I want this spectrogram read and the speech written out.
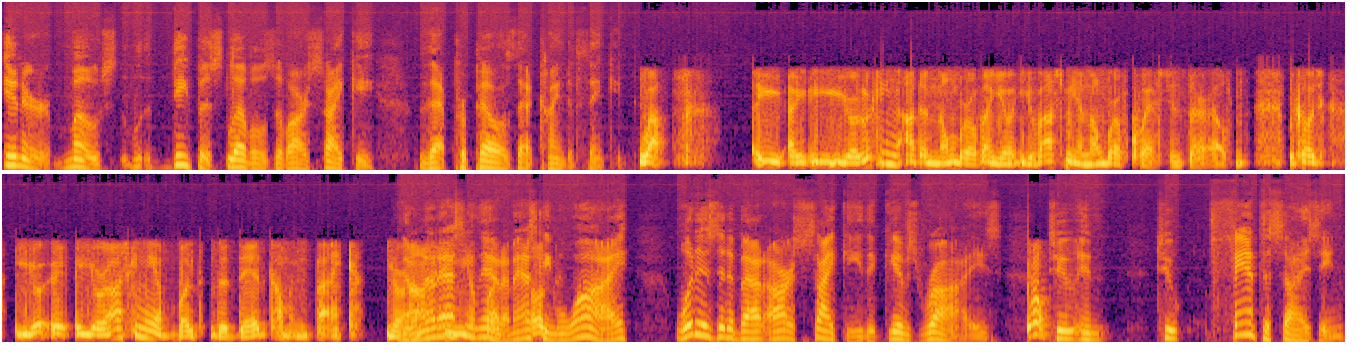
innermost, deepest levels of our psyche that propels that kind of thinking? Well, Uh, you're looking at a number of uh, you, you've asked me a number of questions there, Elton, because you're uh, you're asking me about the dead coming back. You're no, I'm not asking that. I'm asking why what is it about our psyche that gives rise well, to in to fantasizing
